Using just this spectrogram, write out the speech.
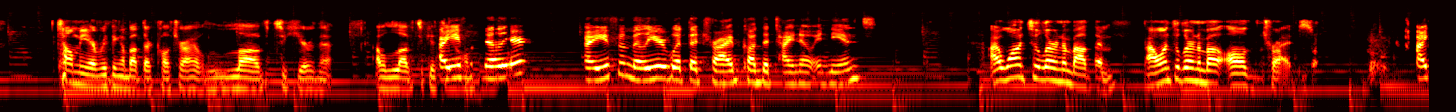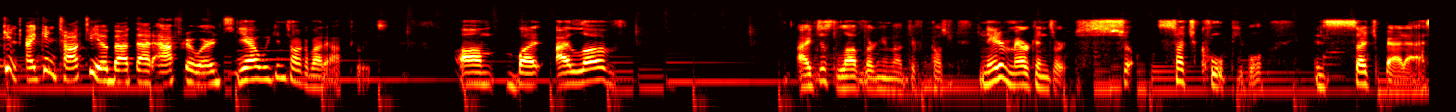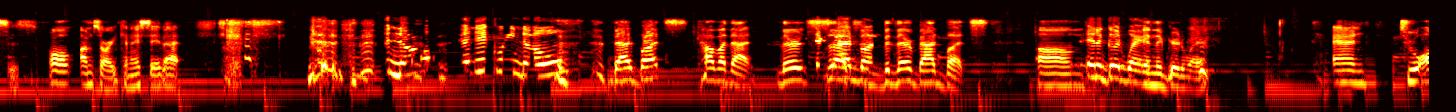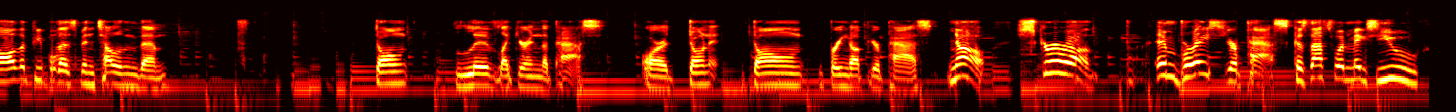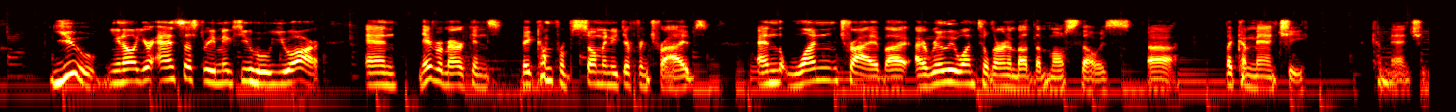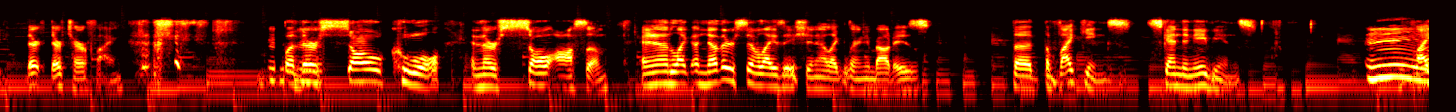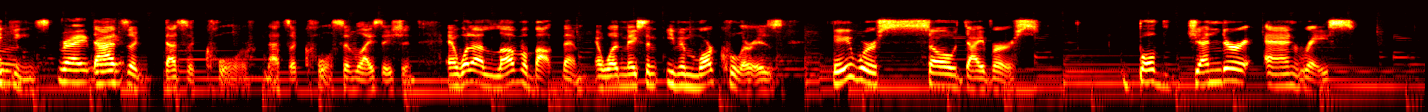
tell me everything about their culture. I would love to hear that. I would love to get. To Are you know familiar? Are you familiar with the tribe called the Taino Indians? I want to learn about them. I want to learn about all the tribes. I can I can talk to you about that afterwards. Yeah, we can talk about it afterwards. Um, but I love I just love learning about different cultures. Native Americans are so such cool people and such badasses. Oh, I'm sorry, can I say that? No, technically no. bad butts? How about that? They're, such bad butts. they're bad butts. Um In a good way. in the good way. and to all the people that's been telling them, don't live like you're in the past, or don't don't bring up your past. No, screw them. Embrace your past, because that's what makes you you. You know, your ancestry makes you who you are. And Native Americans, they come from so many different tribes. And one tribe I, I really want to learn about the most, though, is uh, the Comanche. Comanche. They're they're terrifying, but they're so cool and they're so awesome. And then like another civilization I like learning about is the the Vikings, Scandinavians, Mm, Vikings. Right. That's a that's a cool that's a cool civilization. And what I love about them and what makes them even more cooler is they were so diverse, both gender and race.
